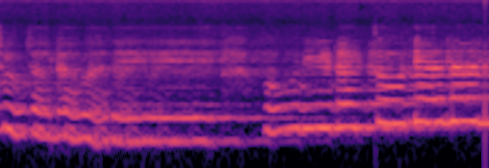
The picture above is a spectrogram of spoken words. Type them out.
ഒരു ചുടലവരെ ഒരിടത്തു ജനനം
